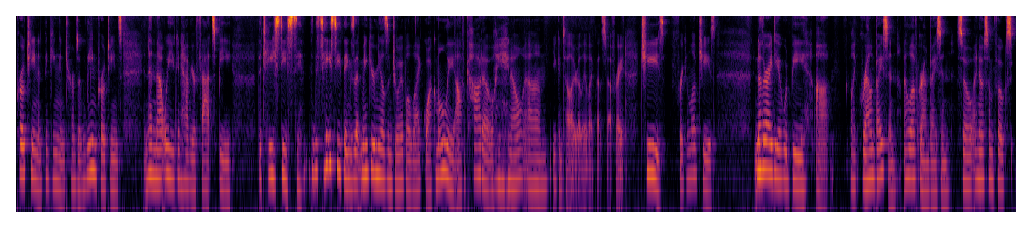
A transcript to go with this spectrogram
protein and thinking in terms of lean proteins. And then that way you can have your fats be the tasty the tasty things that make your meals enjoyable like guacamole avocado you know? Um, you can tell i really like that stuff right? Cheese freaking love cheese. Another idea would be uh, like ground bison. I love ground bison. So i know some folks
